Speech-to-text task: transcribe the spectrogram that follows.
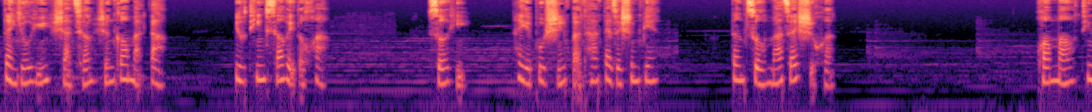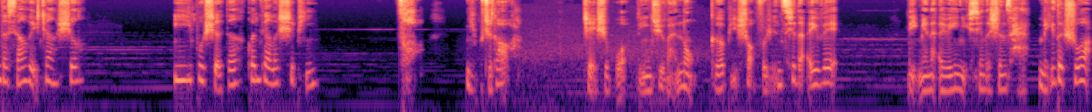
但由于傻强人高马大，又听小伟的话，所以他也不时把他带在身边，当做马仔使唤。黄毛听到小伟这样说，依依不舍的关掉了视频。操，你不知道啊！这是我邻居玩弄隔壁少妇人妻的 AV，里面的 AV 女性的身材没得说，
